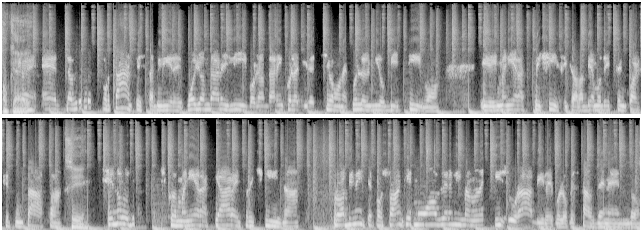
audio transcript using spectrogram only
Ok. Cioè, è davvero importante stabilire voglio andare lì, voglio andare in quella direzione, quello è il mio obiettivo. eh, in maniera specifica, l'abbiamo detto in qualche puntata. Sì. Se non lo definisco in maniera chiara e precisa, probabilmente posso anche muovermi, ma non è misurabile quello che sta avvenendo.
